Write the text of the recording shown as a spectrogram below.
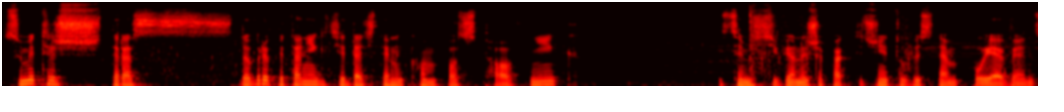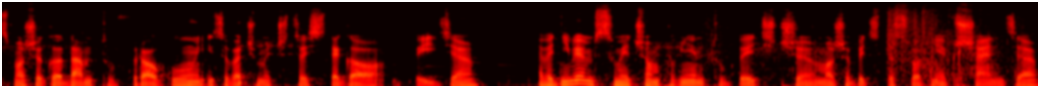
W sumie też teraz dobre pytanie, gdzie dać ten kompostownik. Jestem zdziwiony, że faktycznie tu występuje, więc może go dam tu w rogu i zobaczymy, czy coś z tego wyjdzie. Nawet nie wiem w sumie, czy on powinien tu być, czy może być dosłownie wszędzie.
